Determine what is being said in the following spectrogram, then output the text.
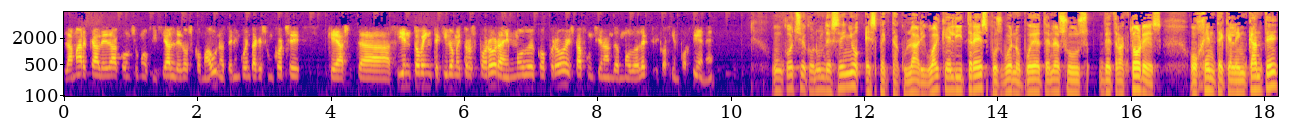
la, marca le da consumo oficial de 2,1. Ten en cuenta que es un coche que hasta 120 kilómetros por hora en modo EcoPro está funcionando en modo eléctrico 100%. ¿eh? Un coche con un diseño espectacular. Igual que el i3, pues bueno, puede tener sus detractores o gente que le encante.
